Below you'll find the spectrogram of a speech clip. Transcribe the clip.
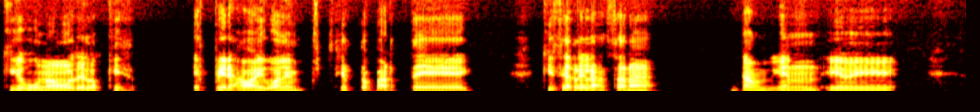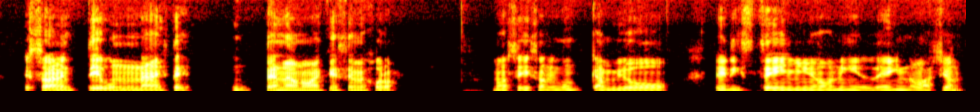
que uno de los que esperaba igual en cierta parte que se relanzara también eh, es solamente una este, interna nueva que se mejoró. No se hizo ningún cambio de diseño ni de innovación.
